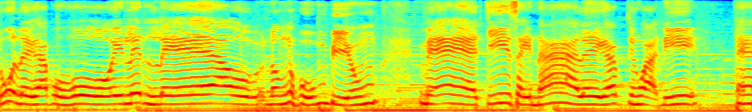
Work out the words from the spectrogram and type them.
นู่นเลยครับ โอ้โหเล่นแล้ว น้องบุ๋มบิ๋มแม่จี้ใส่หน้าเลยครับ จังหวะนี้แม่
